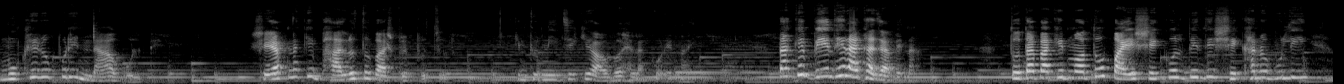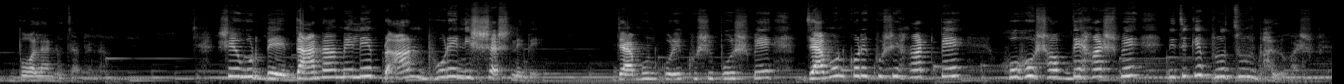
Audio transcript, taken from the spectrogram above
মুখের উপরে না বলবে। সে আপনাকে ভালো তো বাসবে প্রচুর, কিন্তু নিজেকে অবহেলা করে নয়। তাকে বেঁধে রাখা যাবে না। তোতা পাখির মতো পায়ে শেকল বেঁধে শেখানো বলি বলানো যাবে না। সে উঠবে ডানা মেলে প্রাণ ভরে নিঃশ্বাস নেবে। যেমন করে খুশি বসবে, যেমন করে খুশি হাঁটবে, হো হো শব্দে হাসবে, নিজেকে প্রচুর ভালোবাসবে।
